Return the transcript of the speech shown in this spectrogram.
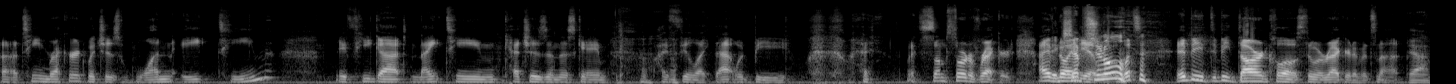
uh, team record, which is 118. If he got 19 catches in this game, I feel like that would be some sort of record. I have no idea. What's, it'd be it'd be darn close to a record if it's not. Yeah.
